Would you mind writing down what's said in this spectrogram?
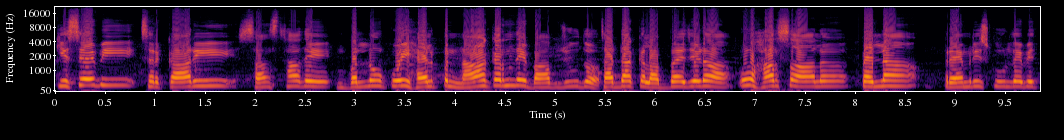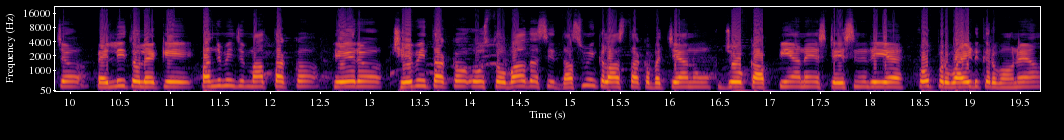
ਕਿਸੇ ਵੀ ਸਰਕਾਰੀ ਸੰਸਥਾ ਦੇ ਵੱਲੋਂ ਕੋਈ ਹੈਲਪ ਨਾ ਕਰਨ ਦੇ ਬਾਵਜੂਦ ਸਾਡਾ ਕਲੱਬ ਹੈ ਜਿਹੜਾ ਉਹ ਹਰ ਸਾਲ ਪਹਿਲਾਂ ਪ੍ਰਾਇਮਰੀ ਸਕੂਲ ਦੇ ਵਿੱਚ ਪਹਿਲੀ ਤੋਂ ਲੈ ਕੇ ਪੰਜਵੀਂ ਜਮਾਤ ਤੱਕ, ਫਿਰ 6ਵੀਂ ਤੱਕ, ਉਸ ਤੋਂ ਬਾਅਦ ਅਸੀਂ 10ਵੀਂ ਕਲਾਸ ਤੱਕ ਬੱਚਿਆਂ ਨੂੰ ਜੋ ਕਾਪੀਆਂ ਨੇ, ਸਟੇਸ਼ਨਰੀ ਹੈ, ਉਹ ਪ੍ਰੋਵਾਈਡ ਕਰਵਾਉਂਦੇ ਆ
